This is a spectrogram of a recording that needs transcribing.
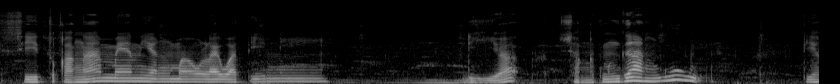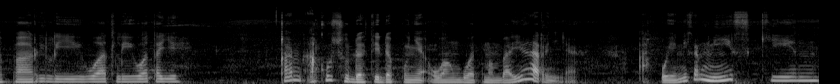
si tukang ngamen yang mau lewat ini. Dia sangat mengganggu. Tiap hari liwat-liwat aja kan aku sudah tidak punya uang buat membayarnya. Aku ini kan miskin.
